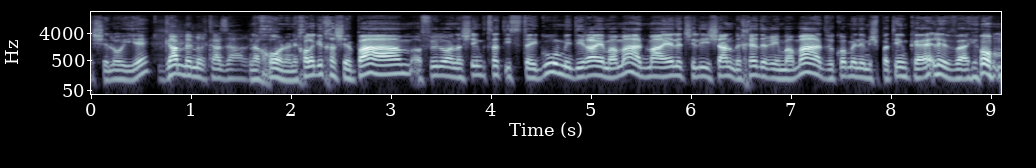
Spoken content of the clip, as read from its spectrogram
שלא יהיה. גם במרכז הארץ. נכון, אני יכול להגיד לך שפעם אפילו אנשים קצת הסתייגו מדירה עם ממ"ד, מה, הילד שלי יישן בחדר עם ממ"ד וכל מיני משפטים כאלה, והיום,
